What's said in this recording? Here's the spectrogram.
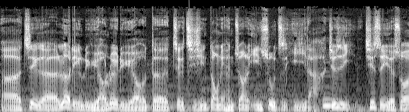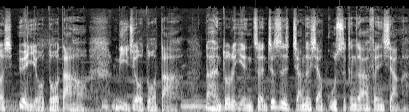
呃，这个乐龄旅游、瑞旅游的这个起心动力很重要的因素之一啦，嗯、就是其实也说愿有多大哈，力就有多大。嗯、那很多的验证，就是讲个小故事跟大家分享啊。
